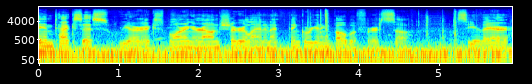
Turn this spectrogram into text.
In Texas. We are exploring around Sugarland, and I think we're getting boba first, so see you there.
